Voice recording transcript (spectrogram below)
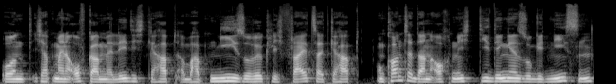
und ich habe meine Aufgaben erledigt gehabt, aber habe nie so wirklich Freizeit gehabt und konnte dann auch nicht die Dinge so genießen,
